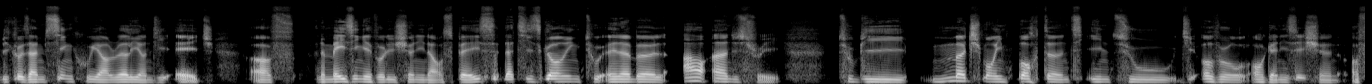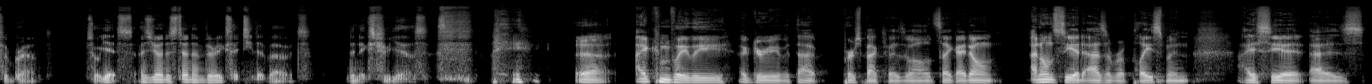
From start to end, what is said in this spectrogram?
because I think we are really on the edge of an amazing evolution in our space that is going to enable our industry to be much more important into the overall organization of a brand. So yes, as you understand, I'm very excited about the next few years. Yeah, I completely agree with that perspective as well. It's like I don't I don't see it as a replacement. I see it as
